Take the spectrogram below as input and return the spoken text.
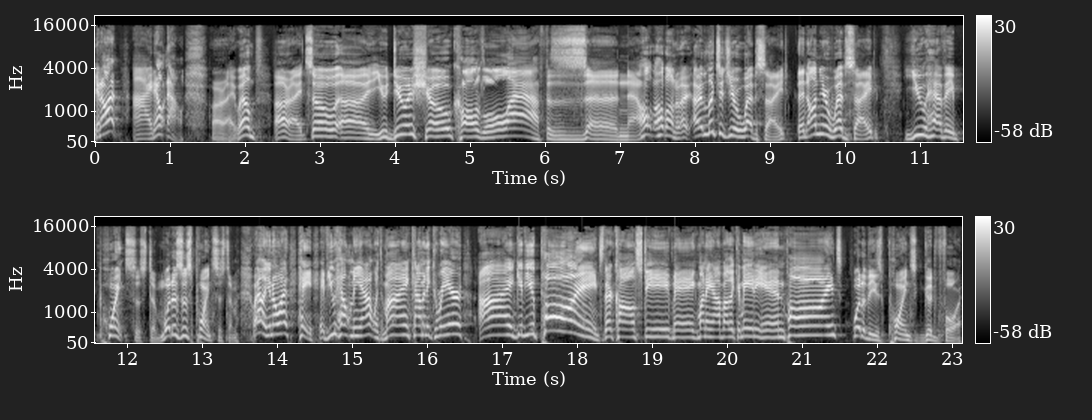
You know what? I don't know. All right. Well, all right. So uh, you do a show called Laughs. Uh, now, hold, hold on. I, I looked at your website, and on your website, you have a point system. What is this point system? Well, you know what? Hey, if you help me out with my comedy career, I give you points. They're called Steve Make Money Off Other Comedian points. What are these points good for?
